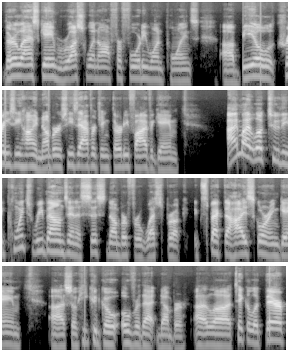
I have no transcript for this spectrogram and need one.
Their last game, Russ went off for 41 points. Uh, Beal, crazy high numbers. He's averaging 35 a game. I might look to the points, rebounds, and assists number for Westbrook. Expect a high scoring game. Uh, so he could go over that number. I'll uh, take a look there.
